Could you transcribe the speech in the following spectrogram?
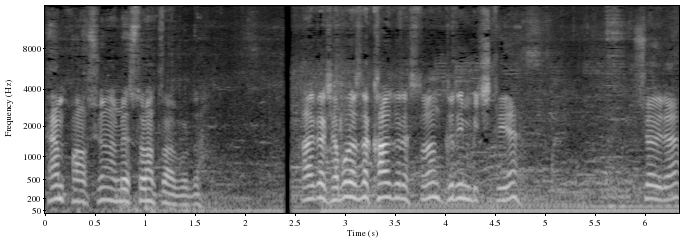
Hem pansiyon hem restoran var burada. Arkadaşlar burası da kargo restoran Green Beach diye. Şöyle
